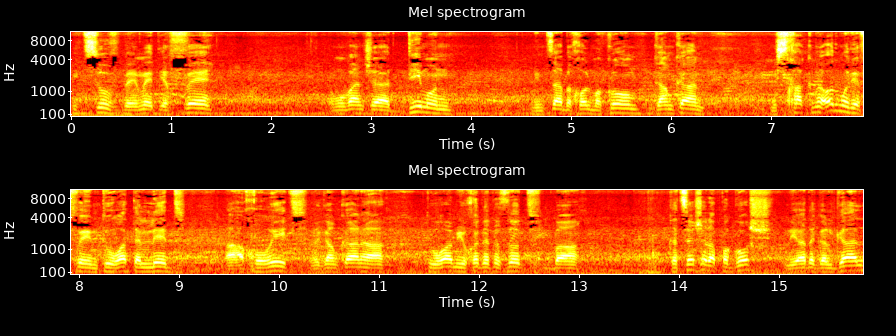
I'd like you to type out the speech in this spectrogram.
עיצוב באמת יפה. כמובן שהדימון נמצא בכל מקום, גם כאן משחק מאוד מאוד יפה עם תאורת הלד האחורית, וגם כאן התאורה המיוחדת הזאת בקצה של הפגוש, ליד הגלגל.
